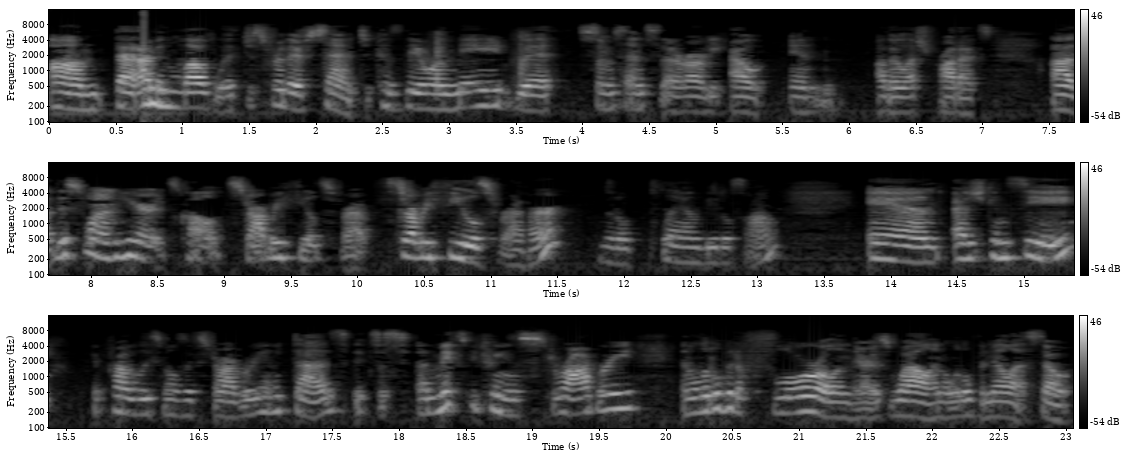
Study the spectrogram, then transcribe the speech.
um, that I'm in love with just for their scent because they were made with some scents that are already out in other Lush products. Uh, this one here, it's called Strawberry Fields Forever. Strawberry Feels Forever. Little play on Beatles song. And as you can see, it probably smells like strawberry, and it does. It's a, a, mix between strawberry and a little bit of floral in there as well, and a little vanilla. So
